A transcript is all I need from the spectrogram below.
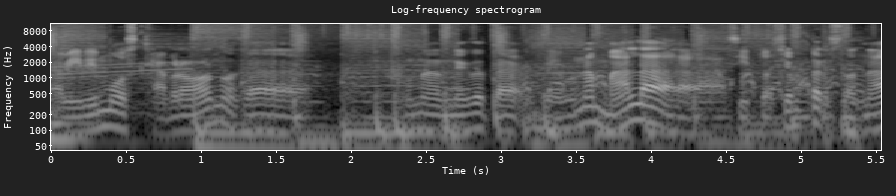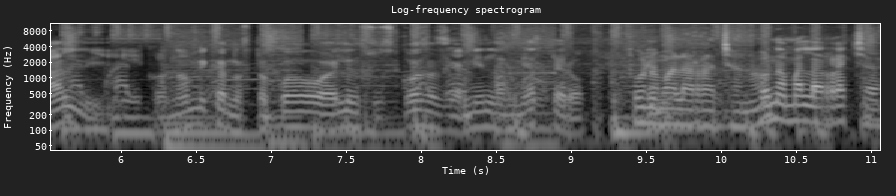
la vivimos cabrón, o sea, una anécdota de una mala situación personal y, y económica. Nos tocó él en sus cosas y a mí en las mías, pero Fue una en- mala racha, ¿no? fue una mala racha.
